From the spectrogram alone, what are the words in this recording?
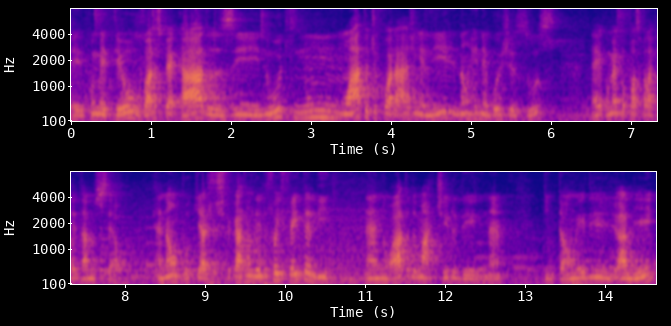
Ele cometeu vários pecados e no, num ato de coragem ali, ele não renegou Jesus. É, como é que eu posso falar que ele está no céu? É não, porque a justificação dele foi feita ali, né, no ato do martírio dele, né? Então ele ali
